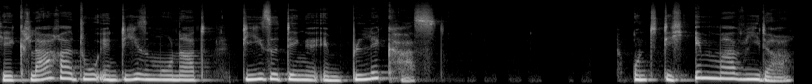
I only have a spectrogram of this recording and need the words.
Je klarer du in diesem Monat diese Dinge im Blick hast und dich immer wieder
